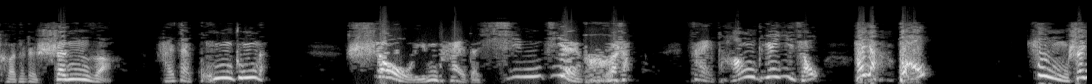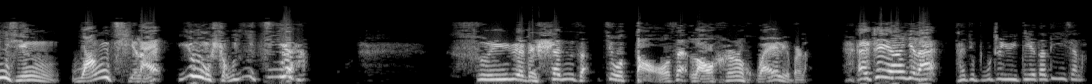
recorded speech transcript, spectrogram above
可他这身子还在空中呢。少林派的新建和尚在旁边一瞧，哎呀，不好！纵身行，往起来，用手一接他，孙越这身子就倒在老和尚怀里边了。哎，这样一来，他就不至于跌到地下了。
